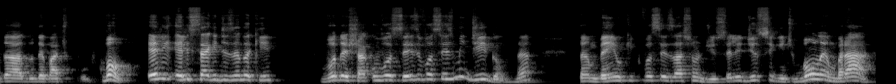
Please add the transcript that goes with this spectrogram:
da, do debate público. Bom, ele, ele segue dizendo aqui, vou deixar com vocês e vocês me digam, né? Também o que, vocês acham disso. Ele diz o seguinte: bom lembrar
